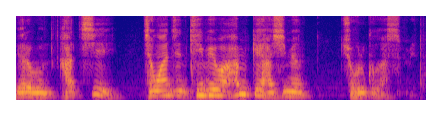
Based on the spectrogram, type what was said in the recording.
여러분 같이 정환진 TV와 함께 하시면 좋을 것 같습니다.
